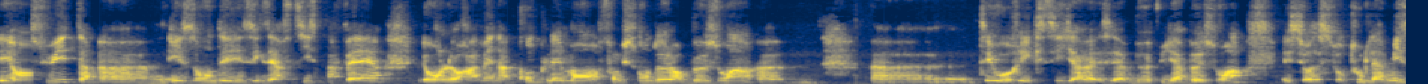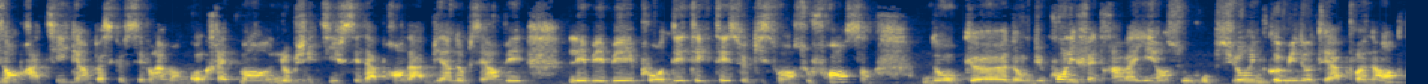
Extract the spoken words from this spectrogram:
Et ensuite, euh, ils ont des exercices à faire et on leur amène un complément en fonction de leurs besoins euh, euh, théoriques s'il y y a besoin et surtout de la mise en pratique hein, parce que c'est vraiment concrètement l'objectif c'est d'apprendre à bien observer les bébés pour détecter ceux qui sont en souffrance donc donc du coup on les fait travailler en sous-groupe sur une communauté apprenante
